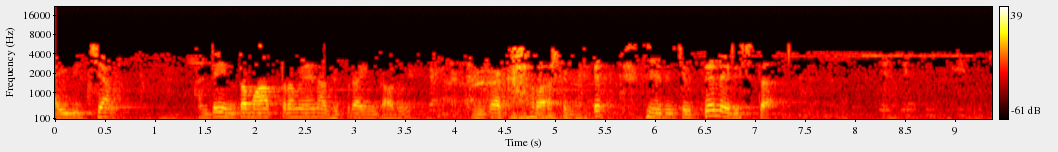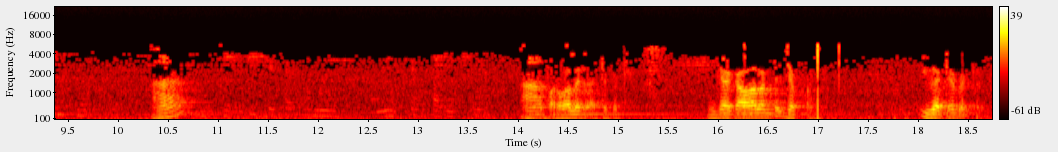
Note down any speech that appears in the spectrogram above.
ఐదు ఇచ్చాను. అంటే ఇంత మాత్రమే అభిప్రాయం కాదు. ఇంకా కావాలంటే మీరు చెప్తే నేను ఇస్తా. పర్వాలేదు అట్టే పెట్టండి ఇంకా కావాలంటే చెప్పండి. ఇవి అట్టే పెట్టండి.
